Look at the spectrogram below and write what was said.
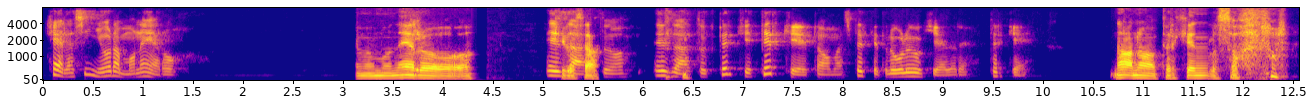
che è la signora Monero. Ma Monero... Sa? Esatto, esatto. Perché, perché Thomas? Perché te lo volevo chiedere? Perché? No, no, perché non lo so.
